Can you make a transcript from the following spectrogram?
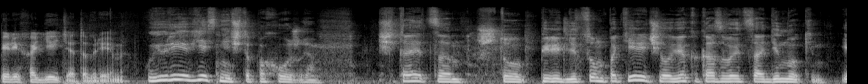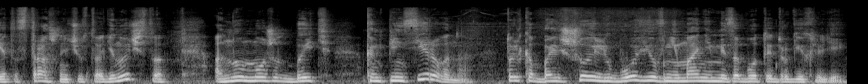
переходить это время. У евреев есть нечто похожее. Считается, что перед лицом потери человек оказывается одиноким. И это страшное чувство одиночества, оно может быть компенсировано – только большой любовью, вниманием и заботой других людей.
